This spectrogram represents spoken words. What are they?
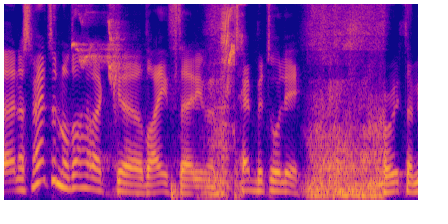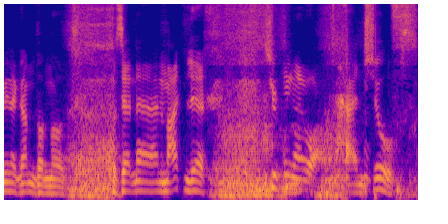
أنا سمعت إنه ظهرك ضعيف تقريبا. تحب تقول إيه؟ هو التمرينه جامدة النهارده. بس يعني أنا معاك للآخر. شوف مين هيقع. هنشوف.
